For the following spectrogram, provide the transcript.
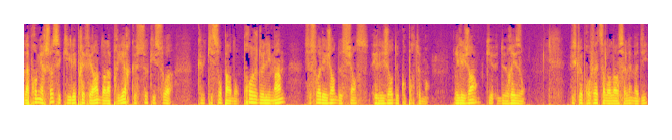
La première chose, c'est qu'il est préférable dans la prière que ceux qui, soient, que, qui sont pardon, proches de l'imam, ce soient les gens de science et les gens de comportement, et les gens de raison. Puisque le prophète sallallahu alayhi wa sallam a dit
